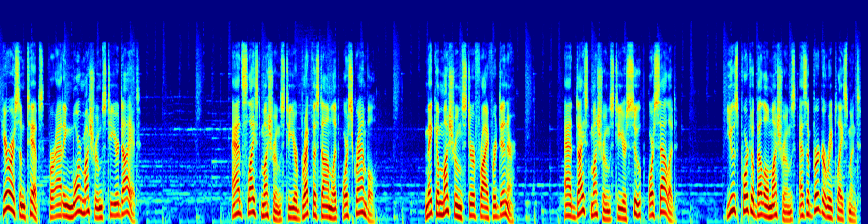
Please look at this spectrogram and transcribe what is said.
Here are some tips for adding more mushrooms to your diet. Add sliced mushrooms to your breakfast omelet or scramble. Make a mushroom stir fry for dinner. Add diced mushrooms to your soup or salad. Use portobello mushrooms as a burger replacement.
